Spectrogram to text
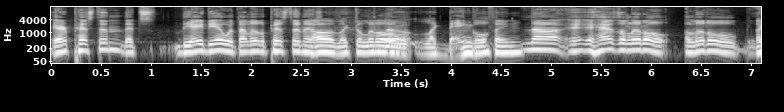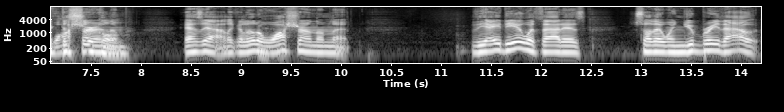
air piston. That's the idea with that little piston is Oh, like the little The- like bangle thing. No, it, it has a little a little Like the washer in them. It has yeah, like a little washer in them that the idea with that is so that when you breathe out,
